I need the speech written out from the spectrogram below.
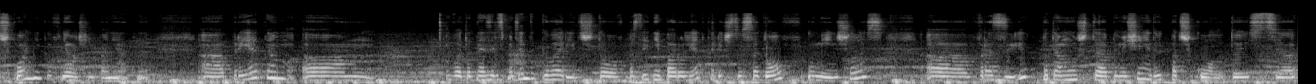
школьников, не очень понятно. При этом эм, вот одна из респонденток говорит, что в последние пару лет количество садов уменьшилось э, в разы, потому что помещения дают под школы, то есть э,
